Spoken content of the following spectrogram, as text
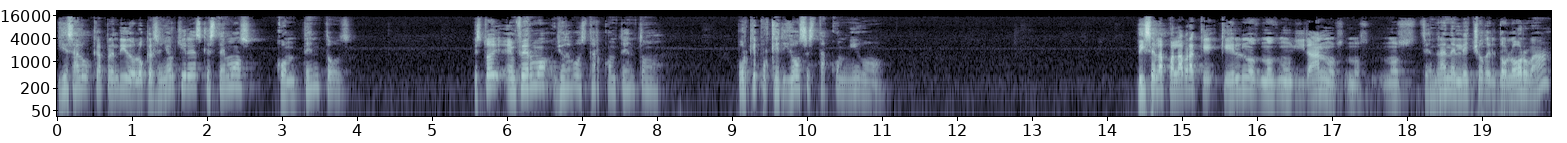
Y es algo que he aprendido. Lo que el Señor quiere es que estemos contentos. Estoy enfermo, yo debo estar contento. ¿Por qué? Porque Dios está conmigo. Dice la palabra que, Él nos, nos nos, nos, nos, tendrá en el lecho del dolor, ¿va?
